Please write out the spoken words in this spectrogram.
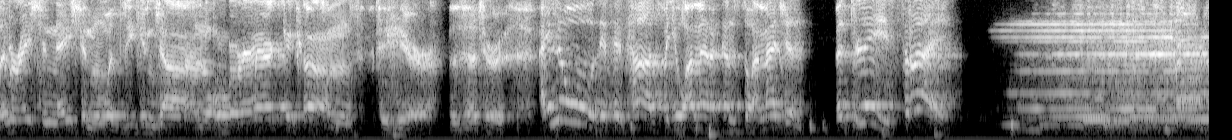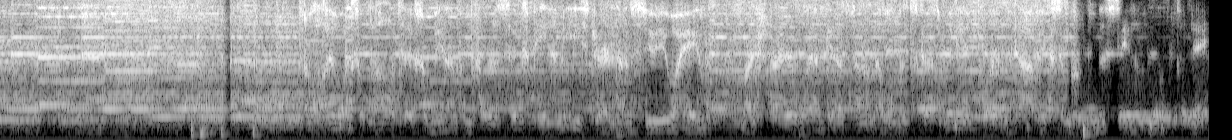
Liberation Nation with Deacon John, where America comes to hear the truth. I know this is hard for you Americans to imagine, but please try. Politics will be on from 4 to 6 p.m. Eastern on Studio A. Mark Steiner will have guests on that will discuss many important topics, including the state of the world today.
